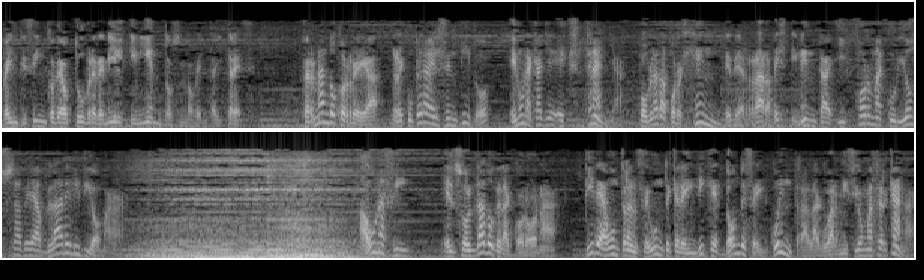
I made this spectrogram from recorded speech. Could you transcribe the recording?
25 de octubre de 1593. Fernando Correa recupera el sentido en una calle extraña, poblada por gente de rara vestimenta y forma curiosa de hablar el idioma. Aún así, el soldado de la corona pide a un transeúnte que le indique dónde se encuentra la guarnición más cercana.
